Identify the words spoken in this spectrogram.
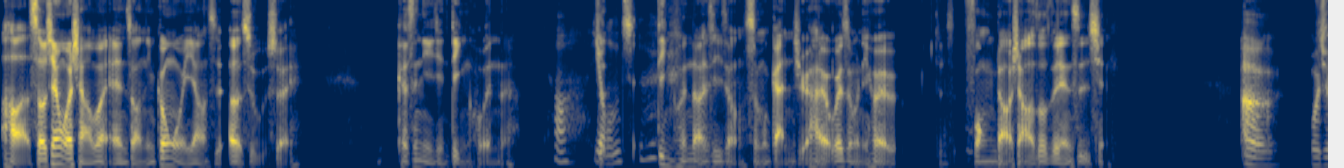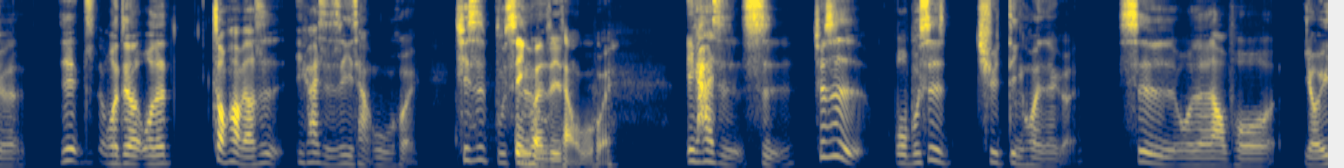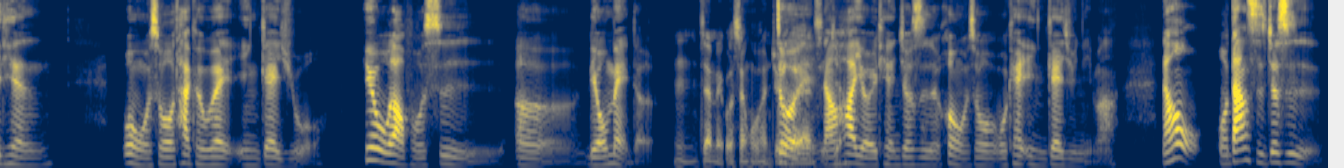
好，首先我想要问 Anson，你跟我一样是二十五岁，可是你已经订婚了。哦，勇者订婚到底是一种什么感觉？还有为什么你会就是疯到想要做这件事情？呃，我觉得，因为我的我的状况表示一开始是一场误会，其实不是订婚是一场误会。一开始是，就是我不是去订婚那个，是我的老婆有一天问我说，她可不可以 engage 我？因为我老婆是呃留美的，嗯，在美国生活很久，对，然后她有一天就是问我说，我可以 engage 你吗？然后我当时就是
